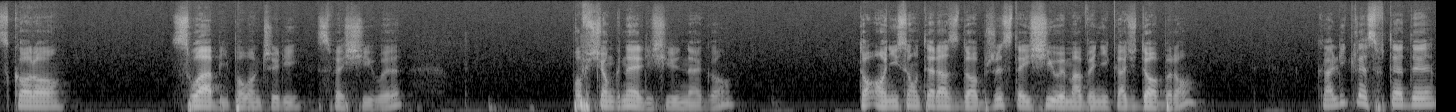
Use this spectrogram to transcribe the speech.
Skoro słabi połączyli swe siły, powściągnęli silnego, to oni są teraz dobrzy, z tej siły ma wynikać dobro. Kalikles wtedy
